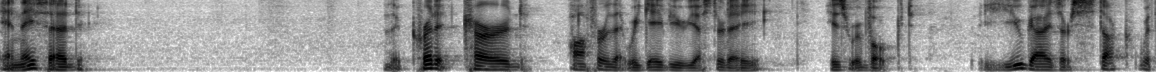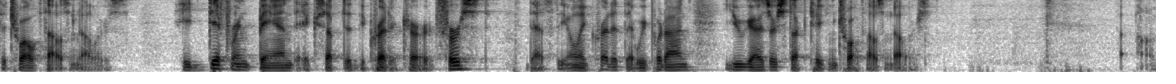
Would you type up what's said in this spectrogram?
And they said, The credit card offer that we gave you yesterday is revoked. You guys are stuck with the $12,000. A different band accepted the credit card first. That's the only credit that we put on you guys are stuck taking $12,000. Um,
